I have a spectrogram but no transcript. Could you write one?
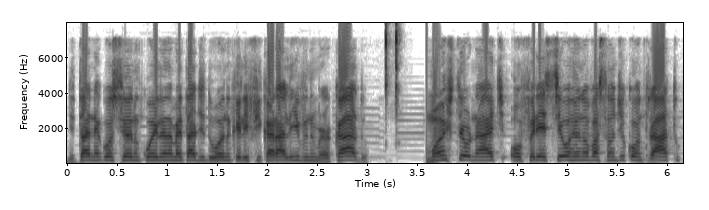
de estar tá negociando com ele na metade do ano que ele ficará livre no mercado, Manchester United ofereceu a renovação de contrato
